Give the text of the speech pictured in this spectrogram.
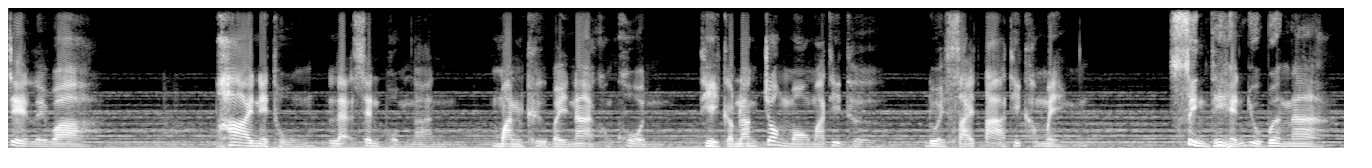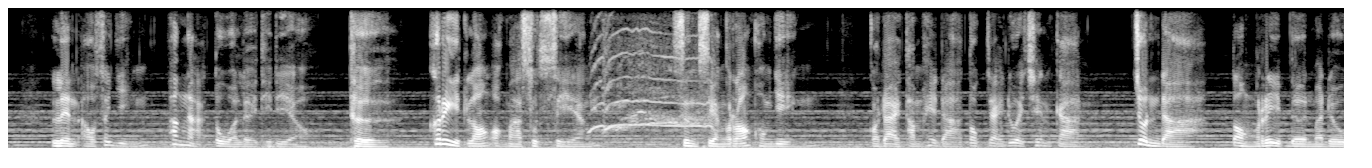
เจนเลยว่า ภายในถุงและเส้นผมนั้น มันคือใบหน้าของคนที่กำลังจ้องมองมาที่เธอ ด้วยสายตาที่เขม็ง สิ่งที่เห็นอยู่เบื้องหน้า เล่นเอาซะหญิงผงะตัวเลยทีเดียว เธอกรีดร้องออกมาสุดเสียง ซึ่งเสียงร้องของหญิง ก็ได้ทำให้ดาตกใจด้วยเช่นกัน จนดาต้องรีบเดินมาดู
